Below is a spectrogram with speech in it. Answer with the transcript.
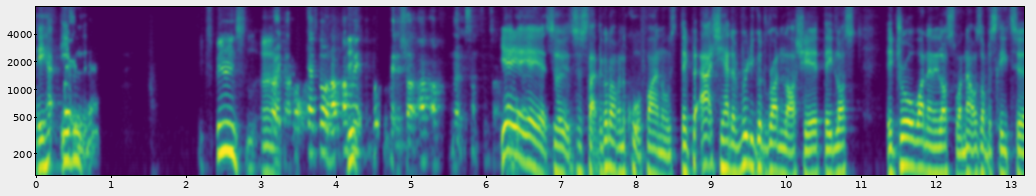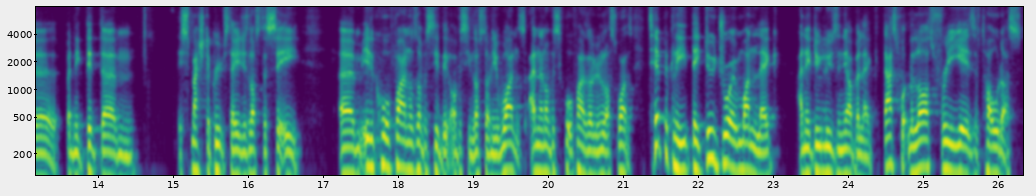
They ha- even Experience. Uh, Sorry, can I- I go on? I'll, I'll the- finish. I- I've, I've noticed something. so- Yeah, yeah, yeah, yeah. So it's just like they got off in the quarterfinals. They actually had a really good run last year. They lost, they draw one and they lost one. That was obviously to when they did um they smashed the group stages, lost the city. Um, in the quarterfinals, obviously they obviously lost only once, and then obviously quarterfinals only lost once. Typically, they do draw in one leg and they do lose in the other leg. That's what the last three years have told us.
